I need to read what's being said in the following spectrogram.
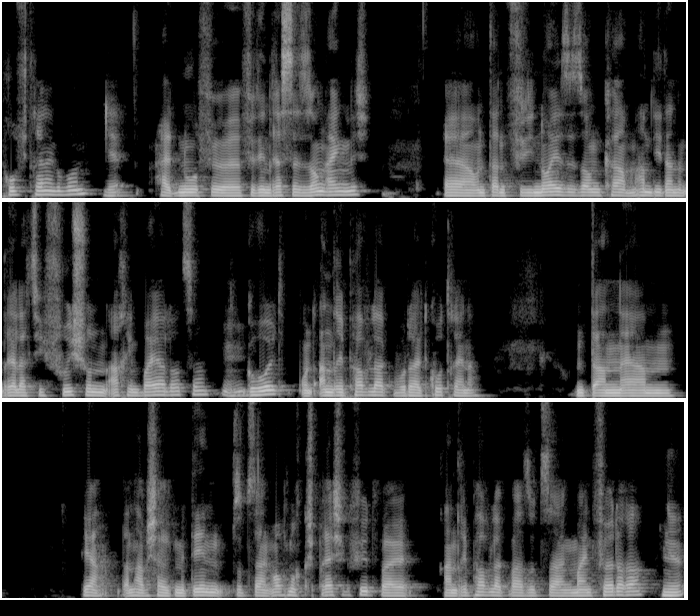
Profitrainer geworden. Ja. halt nur für, für den Rest der Saison eigentlich. Äh, und dann für die neue Saison kam, haben die dann relativ früh schon Achim Bayerlotzer Mhm. geholt und André Pavlak wurde halt Co-Trainer. Und dann, ähm, ja, dann habe ich halt mit denen sozusagen auch noch Gespräche geführt, weil André Pavlak war sozusagen mein Förderer Ja.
